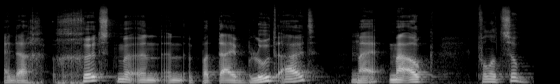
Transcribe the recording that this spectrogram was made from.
En daar gutst me een, een, een partij bloed uit. Maar, maar ook, ik vond het zo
